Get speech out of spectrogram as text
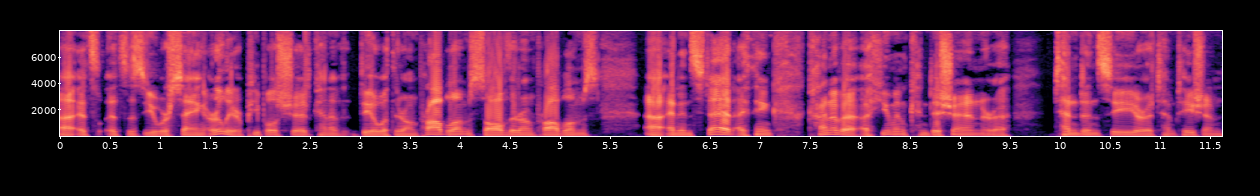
uh, it's it's as you were saying earlier, people should kind of deal with their own problems, solve their own problems, uh, and instead, I think kind of a, a human condition or a tendency or a temptation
